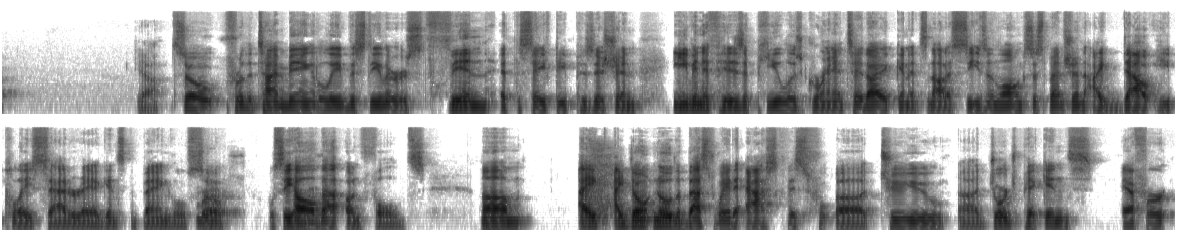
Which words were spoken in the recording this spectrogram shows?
Yeah. So for the time being, it'll leave the Steelers thin at the safety position. Even if his appeal is granted, Ike, and it's not a season long suspension, I doubt he plays Saturday against the Bengals. So right. we'll see how all that unfolds. Um, I I don't know the best way to ask this uh, to you. Uh, George Pickens' effort,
